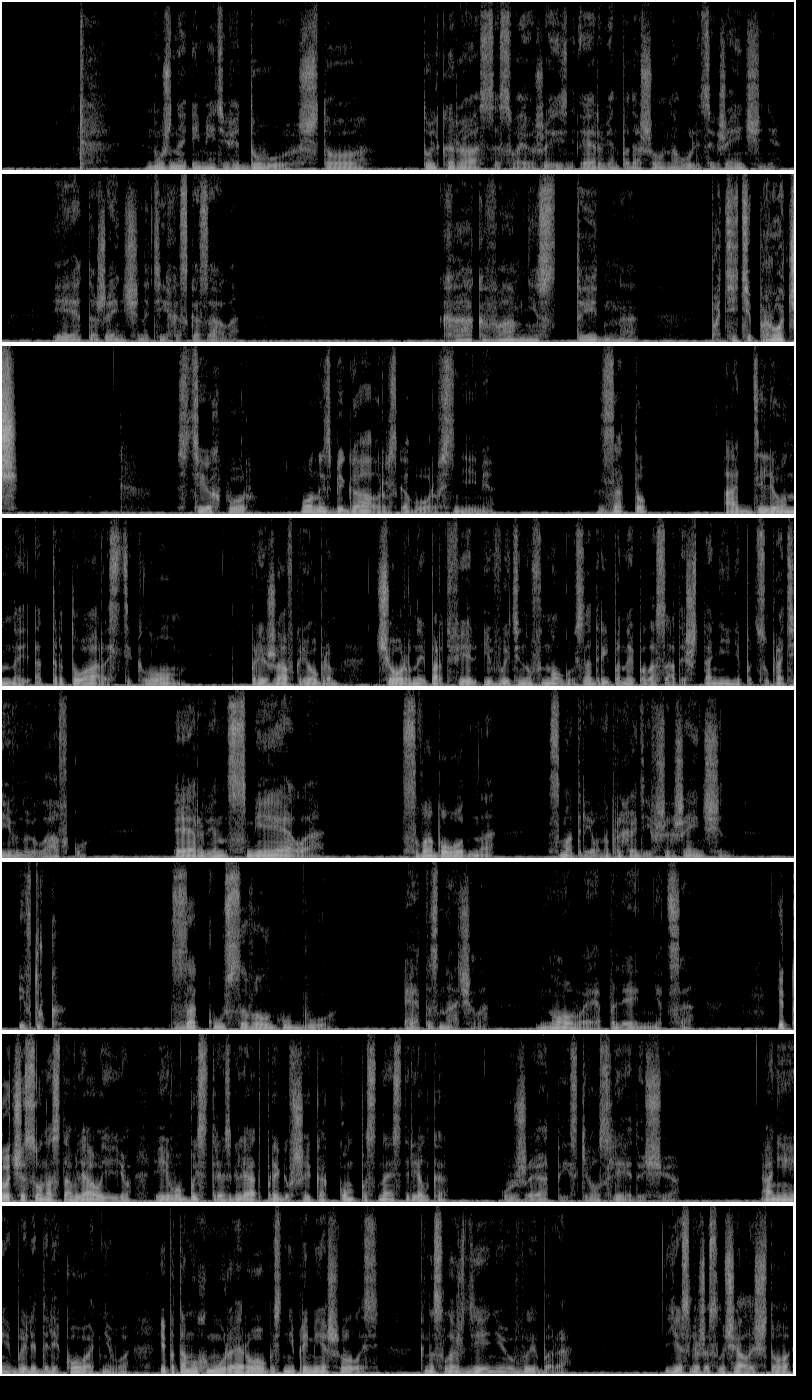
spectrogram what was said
Нужно иметь в виду, что только раз за свою жизнь Эрвин подошел на улице к женщине, и эта женщина тихо сказала, «Как вам не стыдно? Подите прочь!» С тех пор он избегал разговоров с ними. Зато, отделенный от тротуара стеклом, прижав к ребрам черный портфель и вытянув ногу в задрипанной полосатой штанине под супротивную лавку, Эрвин смело, свободно смотрел на проходивших женщин и вдруг закусывал губу. Это значило новая пленница. И тотчас он оставлял ее, и его быстрый взгляд, прыгавший как компасная стрелка, уже отыскивал следующую. Они были далеко от него, и потому хмурая робость не примешивалась к наслаждению выбора. Если же случалось, что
